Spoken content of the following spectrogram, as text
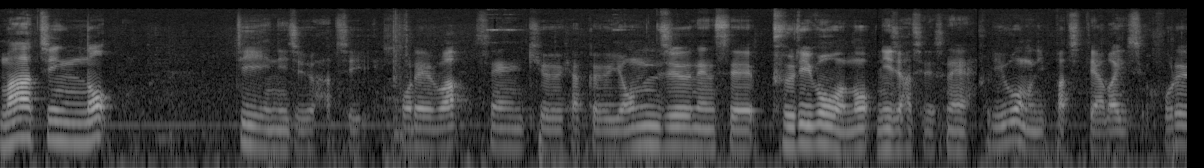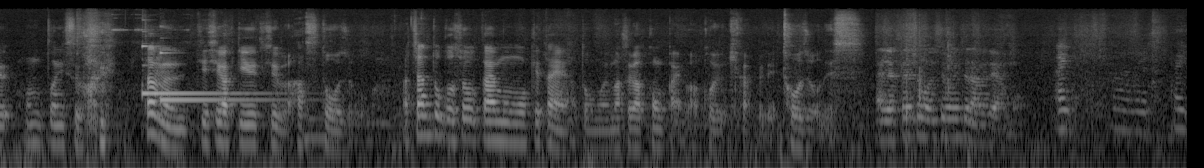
マーチンの T28 これは1940年製プリウォーの28ですね。プリウォーのニッパチってやばいんですよ。これ本当にすごい。多分 TC 楽器 YouTube 初登場。あちゃんとご紹介も設けたいなと思いますが今回はこういう企画で登場です。あじゃあ2人とも後ろ向いちゃダメだよもはい。はい。はい。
